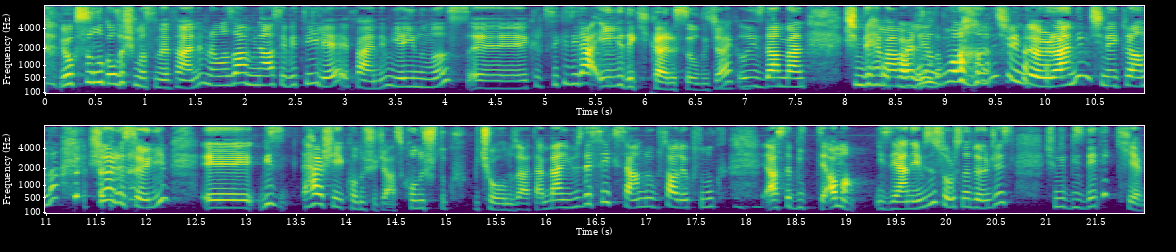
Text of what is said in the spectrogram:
Yoksulluk oluşmasın efendim. Ramazan münasebetiyle efendim yayınımız e, 48 ila 50 dakika arası olacak. O yüzden ben şimdi hemen bunu bu an şimdi öğrendiğim için ekranda şöyle söyleyeyim. E, biz her şeyi konuşacağız. Konuştuk birçoğunu zaten. Ben %80 duygusal yoksulluk e, aslında bitti ama izleyenlerimizin sorusuna döneceğiz. Şimdi biz dedik ki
